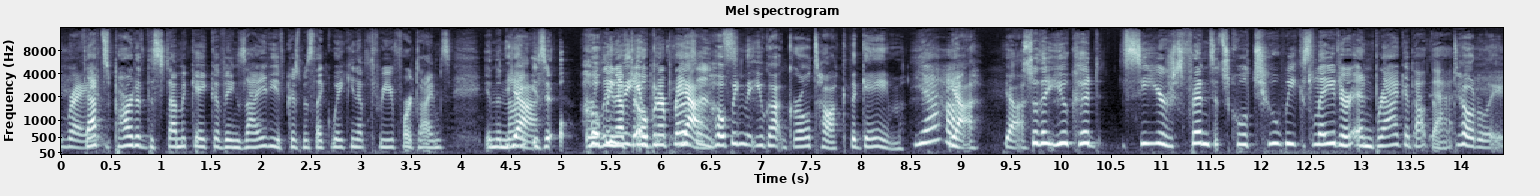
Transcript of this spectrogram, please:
Right. that's part of the stomach ache of anxiety of Christmas, like waking up three or four times in the night. Yeah. Is it early enough to you- open our presents? Yeah. Hoping that you got Girl Talk, the game. Yeah. Yeah. Yeah. So that you could see your friends at school two weeks later and brag about that. Totally,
